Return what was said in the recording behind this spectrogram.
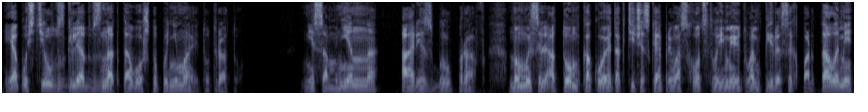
и опустил взгляд в знак того, что понимает утрату. Несомненно, Арис был прав, но мысль о том, какое тактическое превосходство имеют вампиры с их порталами,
